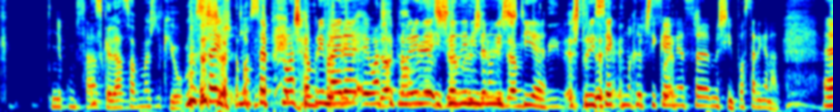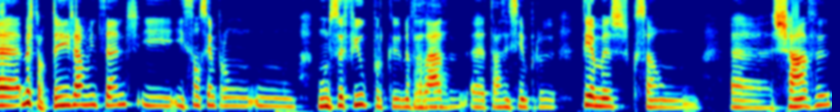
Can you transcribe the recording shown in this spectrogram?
que tinha começado. Se calhar sabe mais do que eu. Não sei, não sei, porque eu acho que a me primeira, perdi. eu acho Já que a primeira ainda, ainda não existia. nesta- Por isso é que me ratifiquei nesta- nessa, mas sim, posso estar enganada. Ah, mas pronto, tem já muitos anos e, e são sempre um, um, um desafio, porque na verdade Uhum. ah, trazem sempre temas que são ah, chave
